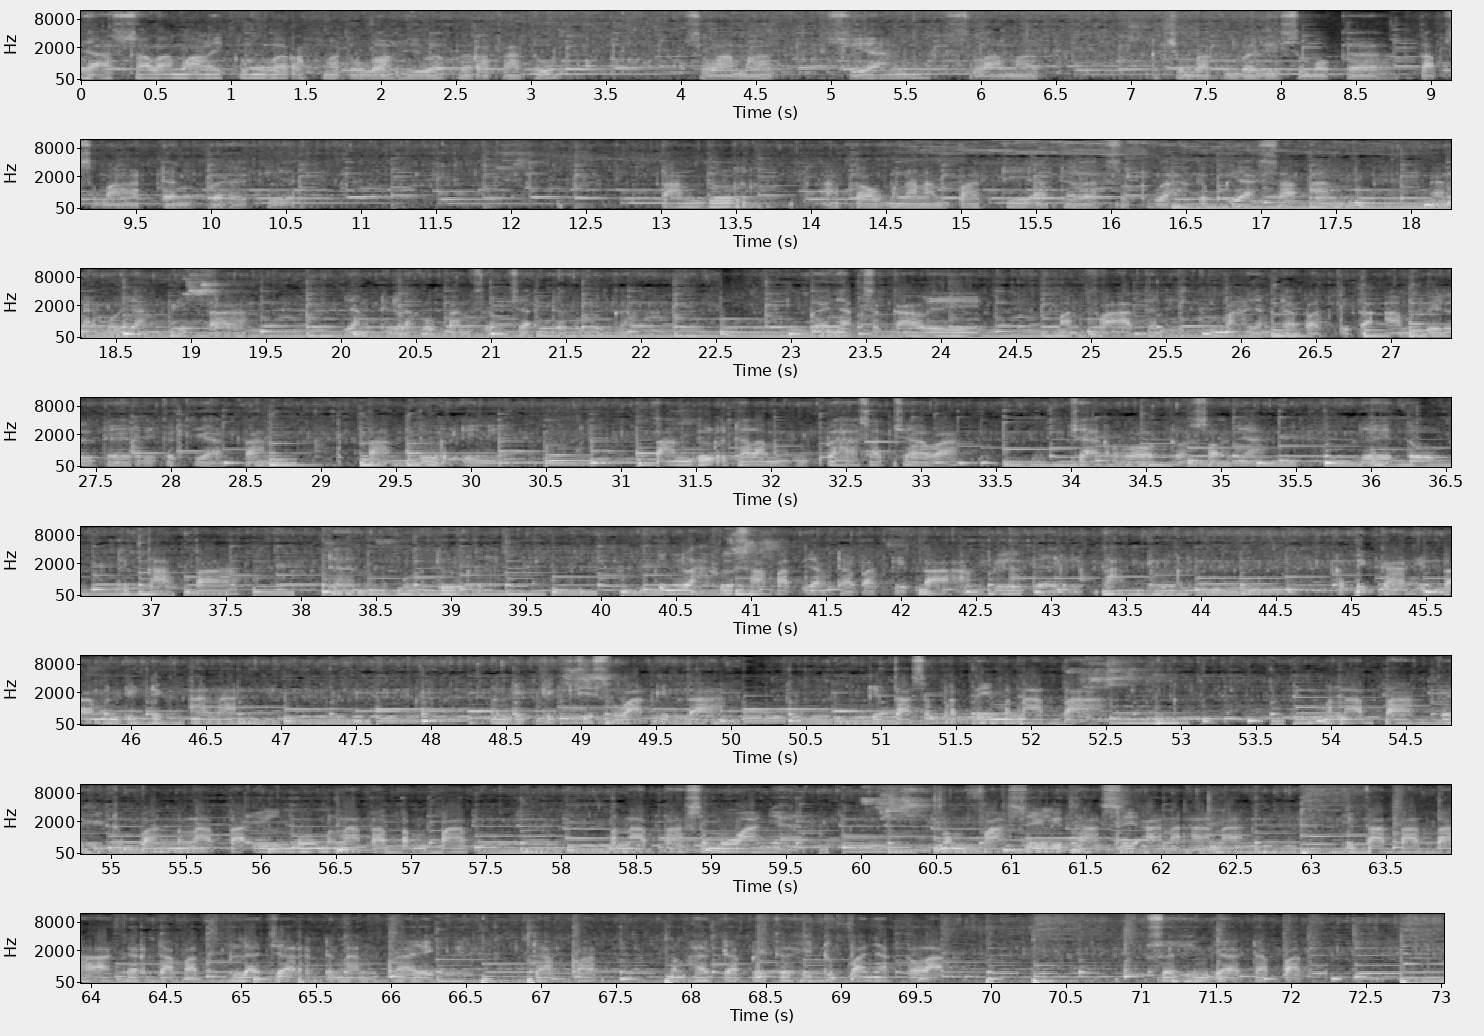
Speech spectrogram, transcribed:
Ya Assalamualaikum warahmatullahi wabarakatuh. Selamat siang, selamat berjumpa kembali. Semoga tetap semangat dan bahagia. Tandur atau menanam padi adalah sebuah kebiasaan nenek moyang kita yang dilakukan sejak dahulu. Kala banyak sekali manfaat dan hikmah yang dapat kita ambil dari kegiatan tandur ini. Tandur dalam bahasa Jawa jarwo dosoknya yaitu ditata dan mundur. Inilah filsafat yang dapat kita ambil dari tandur. Ketika kita mendidik anak mendidik siswa kita kita seperti menata menata kehidupan menata ilmu menata tempat menata semuanya. Memfasilitasi anak-anak. Kita tata agar dapat belajar dengan baik dapat menghadapi kehidupannya kelak sehingga dapat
